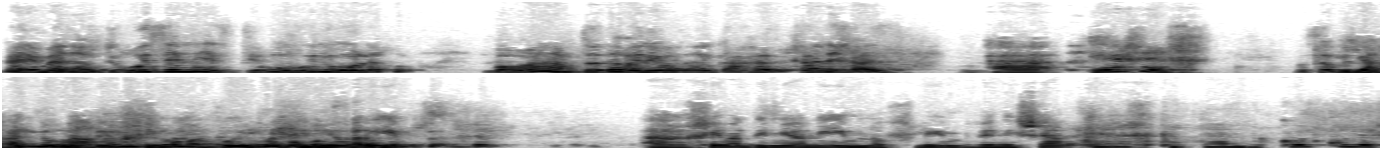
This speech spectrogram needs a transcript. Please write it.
ואני אומרת להם, תראו איזה נס, תראו, הנה הוא הולך, בורא עולם, תודה, ואני אומרת להם ככה, אחד אחד. הערך, ירדנו מהערכים הגבוהים העליונים, הערכים הדמיוניים נופלים, ונשאר ערך קטן, וכל כולך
